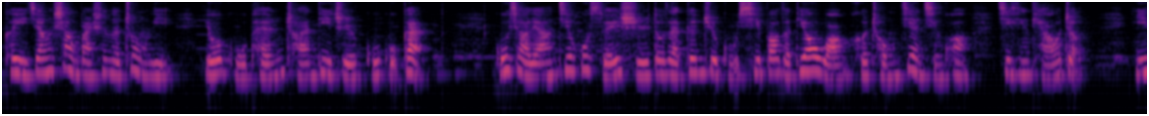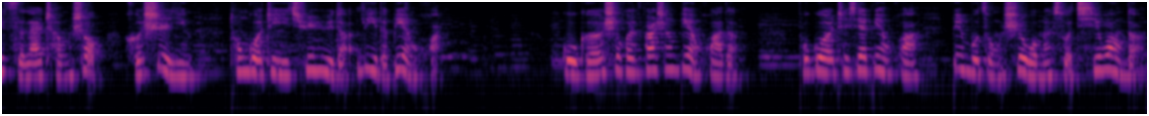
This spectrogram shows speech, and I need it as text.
可以将上半身的重力由骨盆传递至股骨干。骨小梁几乎随时都在根据骨细胞的凋亡和重建情况进行调整，以此来承受和适应通过这一区域的力的变化。骨骼是会发生变化的，不过这些变化并不总是我们所期望的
